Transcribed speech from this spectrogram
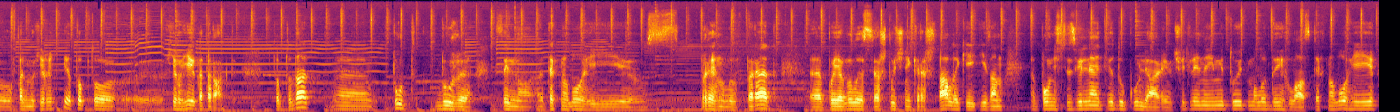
офтальмохірургія, тобто хірургія катаракти. Тобто, да, тут дуже сильно технології спригнули вперед. Появилися штучні кришталики, які там повністю звільняють від окулярів, чуть ли не імітують молодий глаз. Технології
